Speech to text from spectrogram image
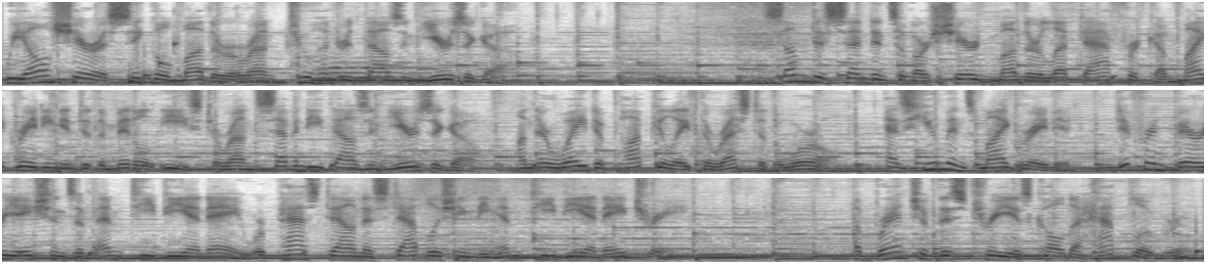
We all share a single mother around 200,000 years ago. Some descendants of our shared mother left Africa migrating into the Middle East around 70,000 years ago, on their way to populate the rest of the world. As humans migrated, different variations of mtDNA were passed down establishing the mtDNA tree. A branch of this tree is called a haplogroup.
